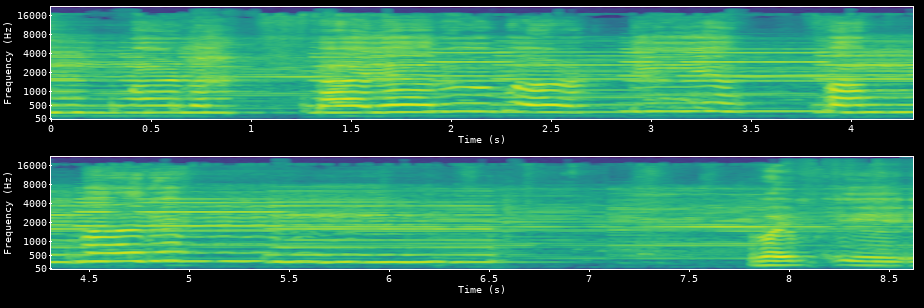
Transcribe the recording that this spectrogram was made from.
നമ്മൾ കയറു പമ്പരം അപ്പം ഈ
